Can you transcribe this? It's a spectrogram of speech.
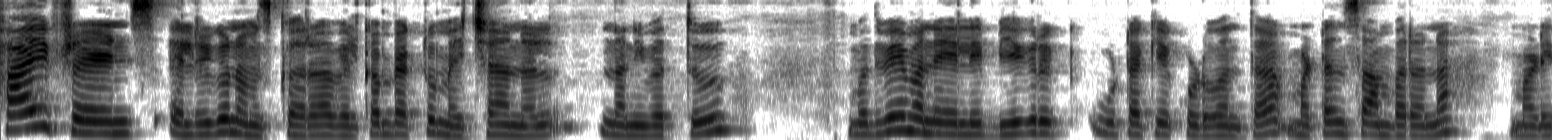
ಹಾಯ್ ಫ್ರೆಂಡ್ಸ್, ಎಲ್ರಿಗೂ ನಮಸ್ಕಾರ. Welcome back to my channel. ನಾನಿವತ್ತು ಮದುವೆ ಮನೆಯಲ್ಲಿ ಬೀಗರ ಊಟಕ್ಕೆ ಕೊಡುವಂಥ ಮಟನ್ ಸಾಂಬಾರನ್ನು ಮಾಡಿ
